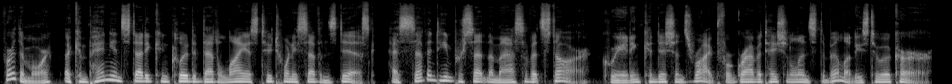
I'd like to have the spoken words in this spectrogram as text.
Furthermore, a companion study concluded that Elias 227's disk has 17% the mass of its star, creating conditions ripe for gravitational instabilities to occur.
